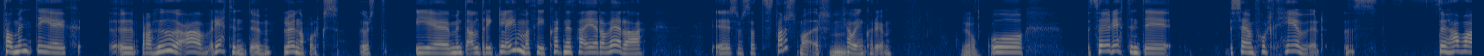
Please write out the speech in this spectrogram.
þá myndi ég uh, bara huga af réttundum launafólks, ég myndi aldrei gleyma því hvernig það er að vera sem sagt starfsmæður hjá einhverjum. Já, og þau réttindi sem fólk hefur þau hafa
